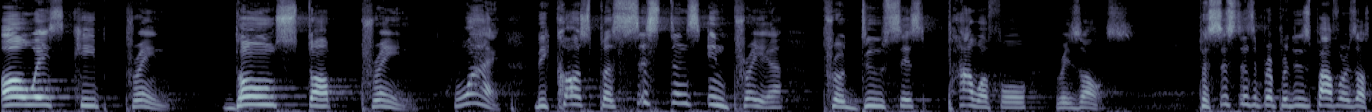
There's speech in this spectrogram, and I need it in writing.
Always keep praying. Don't stop praying. Why? Because persistence in prayer produces powerful results. Persistence in prayer produces powerful results.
